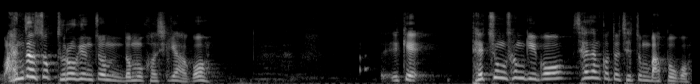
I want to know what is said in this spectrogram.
완전 쏙 들어오기는 좀 너무 거시기 하고 이렇게 대충 섬기고 세상 것도 대충 맛보고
